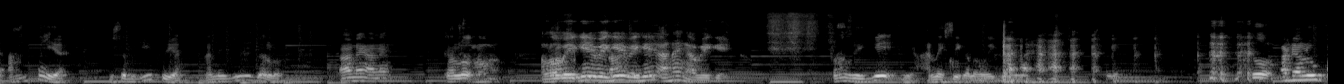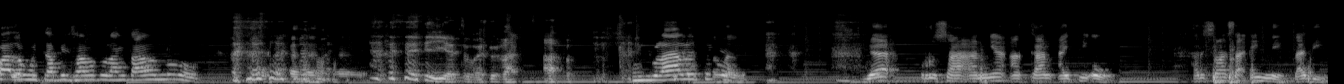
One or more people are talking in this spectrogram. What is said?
ya, apa ya? Bisa begitu ya? Aneh juga loh. Aneh-aneh. Kalau Kalau kalau WG, WG, WG, aneh nggak WG? Ah, WG, ya aneh sih kalau WG. Tuh, Ada lupa lu ngucapin selamat ulang tahun lu. iya tuh baru tahun. Minggu lalu tuh. ya perusahaannya akan IPO hari Selasa ini tadi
